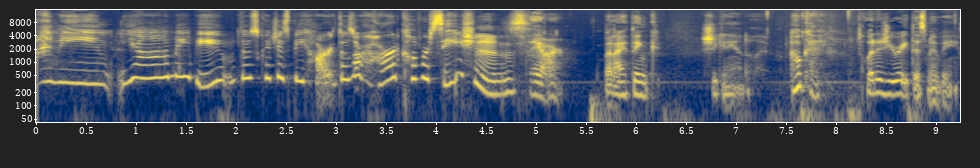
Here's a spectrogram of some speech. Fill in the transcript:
I mean, yeah, maybe. Those could just be hard. Those are hard conversations. They are, but I think she can handle it. Okay. What did you rate this movie?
